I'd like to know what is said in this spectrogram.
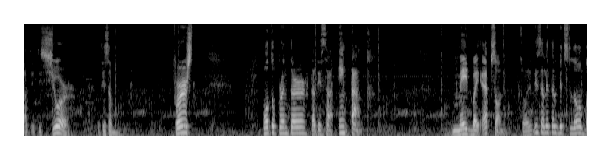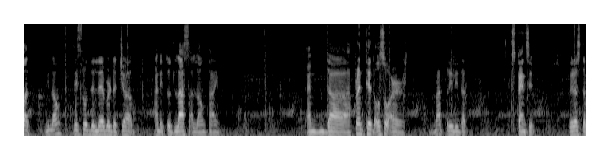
but it is sure. It is a first photo printer that is an ink tank made by Epson. So it is a little bit slow, but you know, this will deliver the job and it would last a long time. and the printed also are not really that expensive whereas the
